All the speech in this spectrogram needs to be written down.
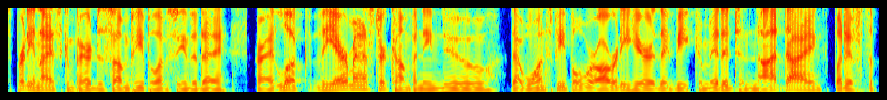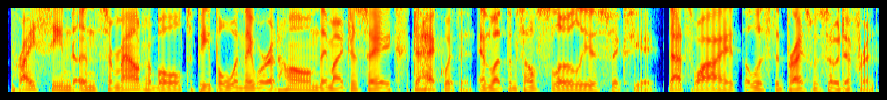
it's pretty nice compared to some people I've seen today. All right, look, the Airmaster company knew that once people were already here, they'd be committed to not dying. But if the price seemed insurmountable to people when they were at home, they might just say, to heck with it, and let themselves slowly asphyxiate. That's why the listed price was so different.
